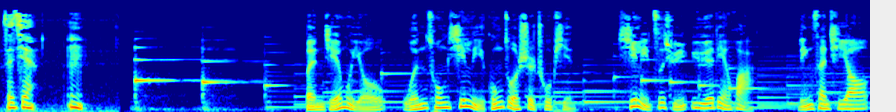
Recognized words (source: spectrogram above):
再见，嗯。本节目由文聪心理工作室出品，心理咨询预约电话：零三七幺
